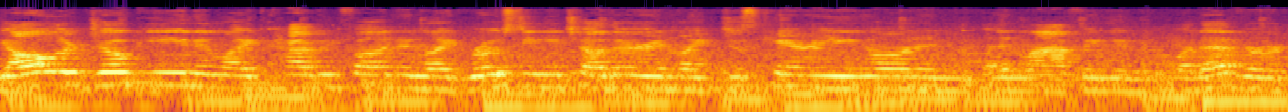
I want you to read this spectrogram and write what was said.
y'all are joking and like having fun and like roasting each other and like just carrying on and, and laughing and whatever,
